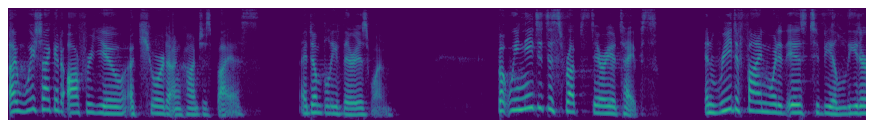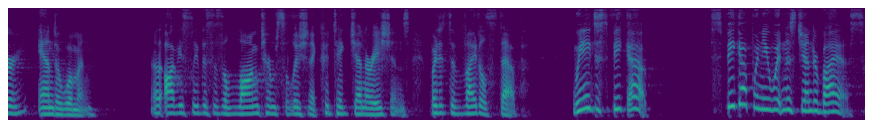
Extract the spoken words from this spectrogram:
I wish I could offer you a cure to unconscious bias. I don't believe there is one. But we need to disrupt stereotypes and redefine what it is to be a leader and a woman. Uh, obviously, this is a long term solution. It could take generations, but it's a vital step. We need to speak up. Speak up when you witness gender bias.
